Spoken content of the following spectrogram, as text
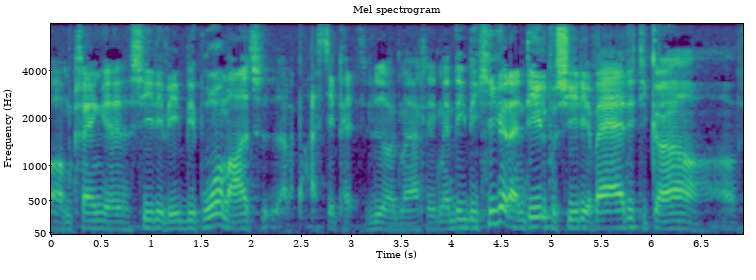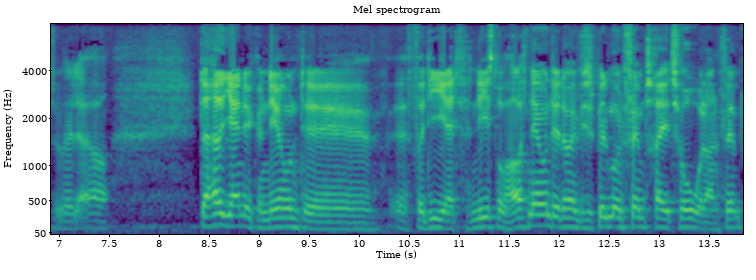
omkring uh, City. Vi, vi bruger meget tid, eller bare, det, det lyder jo mærkeligt, men vi, vi kigger da en del på City, og hvad er det, de gør, og, og, og der havde Jannik jo nævnt, øh, øh, fordi at Næstrup har også nævnt det, der, at vi skal spille mod en 5-3-2 eller en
